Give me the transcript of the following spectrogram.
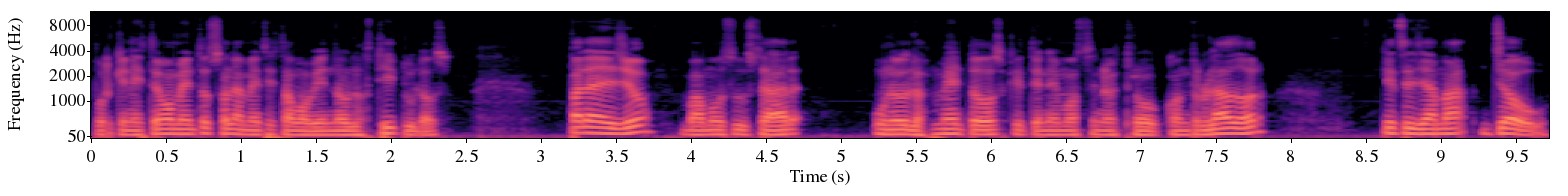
porque en este momento solamente estamos viendo los títulos. Para ello vamos a usar uno de los métodos que tenemos en nuestro controlador que se llama Joe.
